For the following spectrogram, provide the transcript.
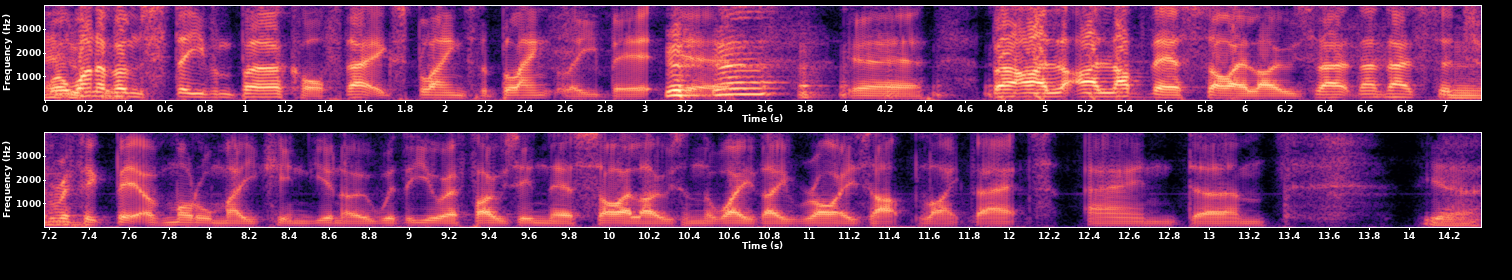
Well, one of them's Steven Berkoff. That explains the blankly bit. Yeah. yeah. But I, I love their silos. That, that that's a terrific bit of model making. You know, with the UFOs in their silos and the way they rise up like that. And um, Yeah.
